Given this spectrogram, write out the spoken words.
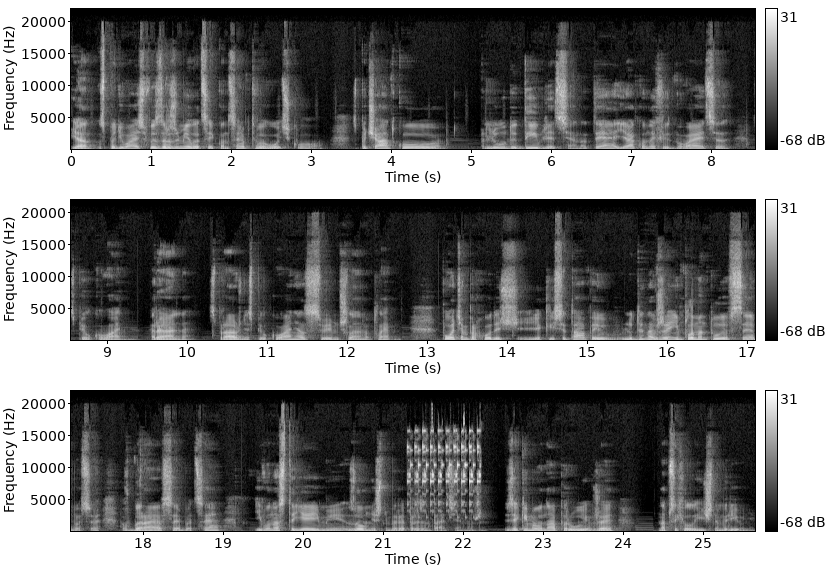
Я сподіваюся, ви зрозуміли цей концепт Вигоцького. Спочатку люди дивляться на те, як у них відбувається спілкування, реальне, справжнє спілкування з своїми членами племені. Потім проходить якийсь етап, і людина вже імплементує в себе це, вбирає в себе це, і вона стає їми зовнішніми репрезентаціями, вже, з якими вона оперує вже на психологічному рівні.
